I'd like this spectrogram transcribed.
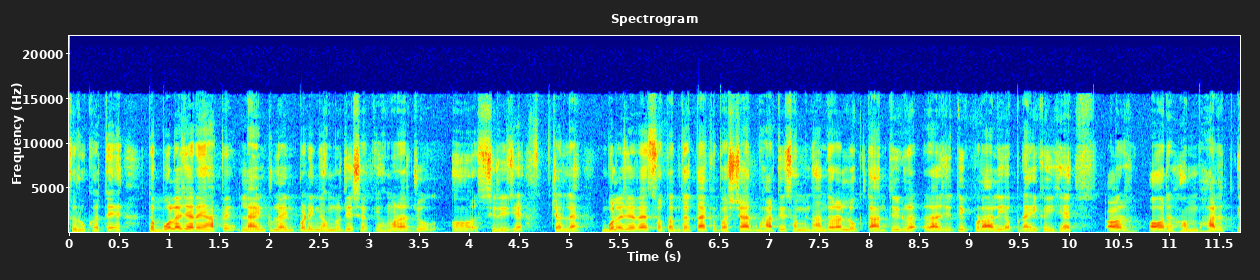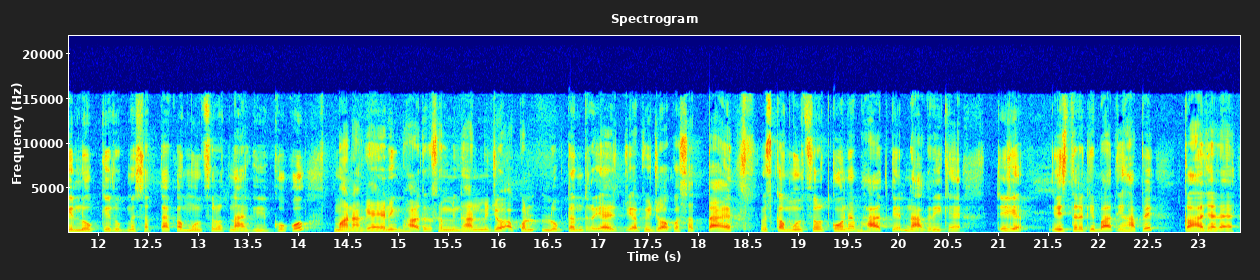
शुरू करते हैं। तो बोला जा रहा है यहाँ पे लाइन टू लाइन पढ़ेंगे हम लोग जैसा कि हमारा जो सीरीज़ है चल रहा है। बोला जा रहा है स्वतंत्रता के पश्चात भारतीय संविधान द्वारा लोकतांत्रिक राजनीतिक प्रणाली अपनाई गई है और और हम भारत के लोक के रूप में सत्ता का मूल स्रोत नागरिकों को माना गया यानी भारत के संविधान में जो आपका लोकतंत्र या, फिर जो आपका सत्ता है उसका मूल स्रोत कौन है? भारत के नागरिक है। ठीक है इस तरह की बात यहाँ पे कहा जा रहा है।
